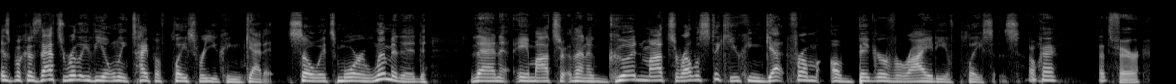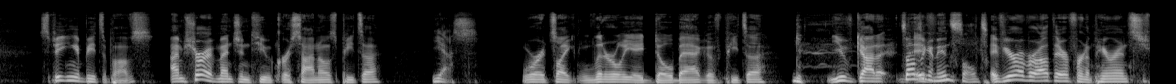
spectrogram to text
is because that's really the only type of place where you can get it. So it's more limited than a mozzarella than a good mozzarella stick you can get from a bigger variety of places. Okay, that's fair. Speaking of pizza puffs, I'm sure I've mentioned to you Grisano's pizza, Yes. where it's like literally a dough bag of pizza. You've got to. Sounds if, like an insult. If you're ever out there for an appearance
